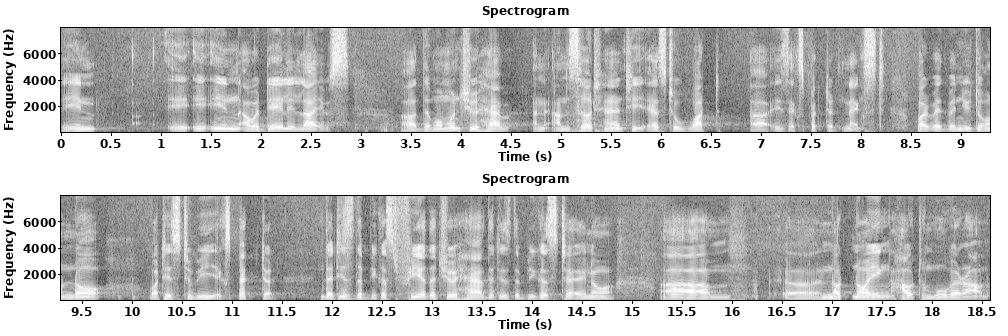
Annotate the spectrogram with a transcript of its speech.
in in our daily lives uh, the moment you have an uncertainty as to what uh, is expected next when when you don't know what is to be expected that is the biggest fear that you have that is the biggest uh, you know um, uh, not knowing how to move around.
